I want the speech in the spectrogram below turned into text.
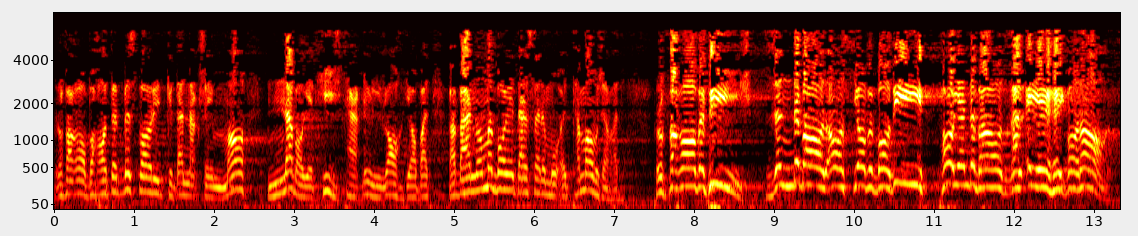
رفقا به خاطر بسپارید که در نقشه ما نباید هیچ تغییری راه یابد و برنامه باید در سر موعد تمام شود. رفقا به پیش! زنده باد آسیاب بادی پاینده باد قلعه حیوانات!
